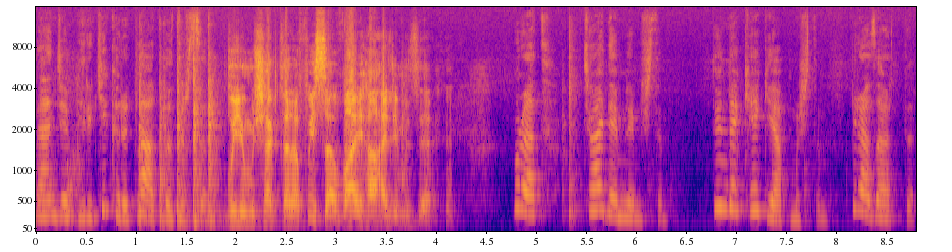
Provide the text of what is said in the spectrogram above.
Bence bir iki kırıkla atlatırsın. Bu yumuşak tarafıysa vay halimize. Murat, çay demlemiştim. Dün de kek yapmıştım. Biraz arttı.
